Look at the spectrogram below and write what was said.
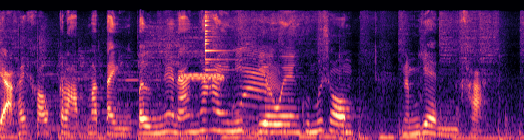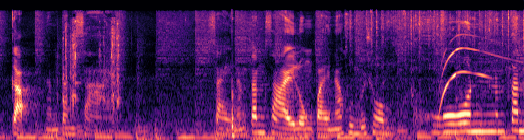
อยากให้เขากลับมาแต่งตึงเนี่ยนะง่ายนิดเดียวเองคุณผู้ชมน้ำเย็นค่ะ กับน้ำตาลทราย ใส่น้ำตาลทรายลงไปนะคุณผู้ชมคนน้ำตาล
